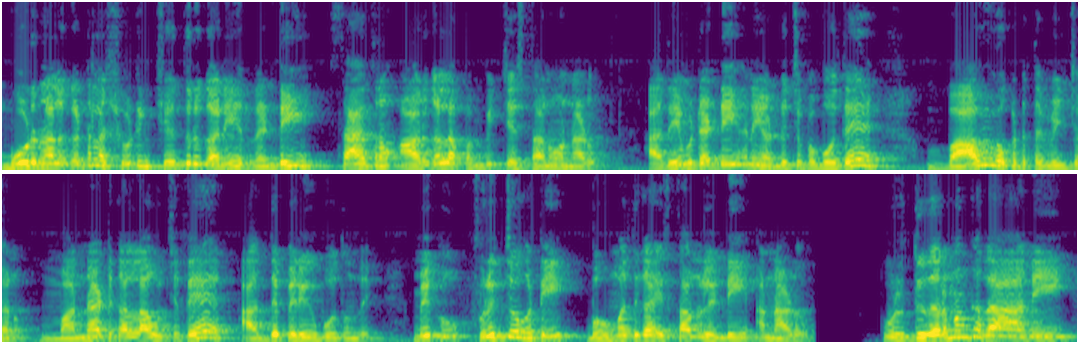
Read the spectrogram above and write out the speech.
మూడు నాలుగు గంటల షూటింగ్ చేద్దురు కానీ రండి సాయంత్రం ఆరు గల్లా పంపించేస్తాను అన్నాడు. అదేమిటండి అని అడ్డు చెప్పబోతే బావి ఒకటి తవ్వించాను. మన్నాటికల్లా ఉచితే అద్దె పెరిగిపోతుంది. మీకు ఫ్రిడ్జ్ ఒకటి బహుమతిగా ఇస్తానులేండి అన్నాడు. వృత్తి ధర్మం కదా అని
